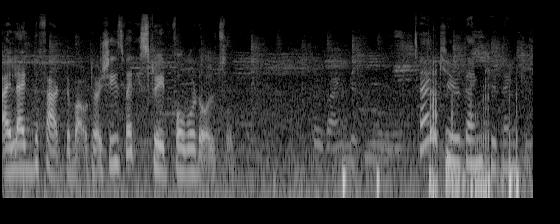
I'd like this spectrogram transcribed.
I like the fact about her she is very straightforward also thank you thank you thank you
